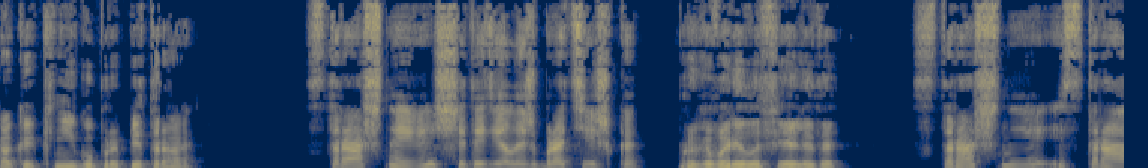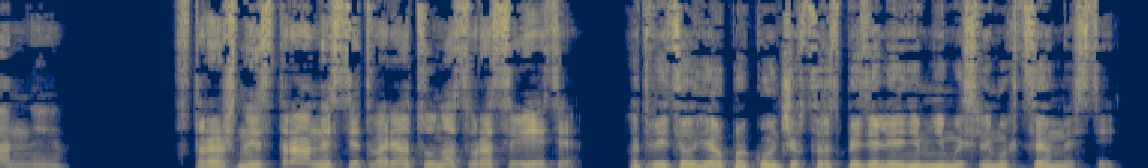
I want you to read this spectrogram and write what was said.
как и книгу про Петра. «Страшные вещи ты делаешь, братишка», — проговорила Фелида. «Страшные и странные». «Страшные странности творятся у нас в рассвете», — ответил я, покончив с распределением немыслимых ценностей.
